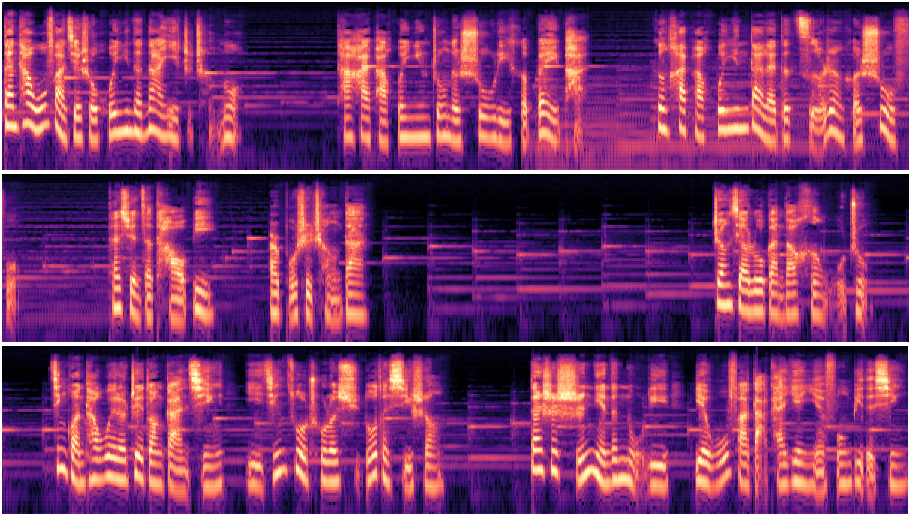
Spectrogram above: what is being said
但她无法接受婚姻的那一纸承诺。她害怕婚姻中的疏离和背叛，更害怕婚姻带来的责任和束缚。她选择逃避，而不是承担。张小璐感到很无助，尽管她为了这段感情已经做出了许多的牺牲。但是十年的努力也无法打开燕燕封闭的心。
